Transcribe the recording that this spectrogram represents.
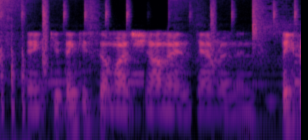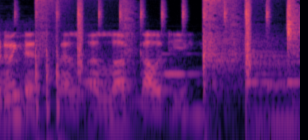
Thank you. Thank you so much, Shauna and Cameron. And thank you for doing this. I, I love Scholar Tea.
